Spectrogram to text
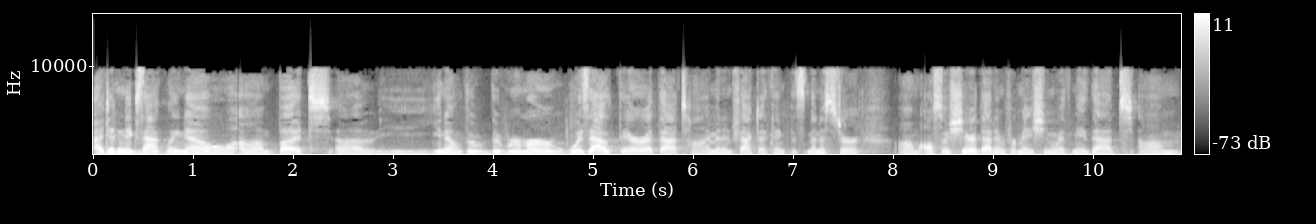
I didn't exactly know, um, but uh, you know the the rumor was out there at that time, and in fact, I think this minister um, also shared that information with me that. Um,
